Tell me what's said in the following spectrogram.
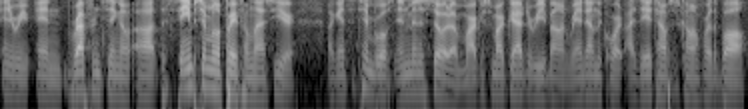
in, re- in referencing uh, the same similar play from last year. against the Timberwolves in Minnesota. Marcus Smart grabbed a rebound, ran down the court. Isaiah Thomas was calling for the ball.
